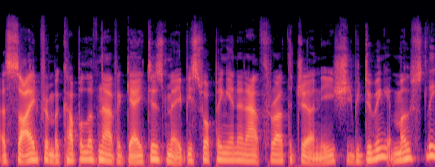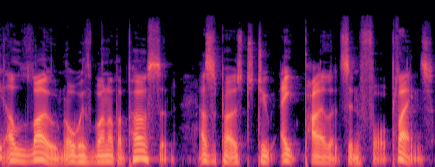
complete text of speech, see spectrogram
aside from a couple of navigators maybe swapping in and out throughout the journey, she'd be doing it mostly alone or with one other person, as opposed to eight pilots in four planes.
